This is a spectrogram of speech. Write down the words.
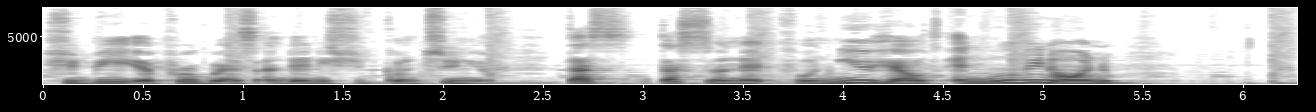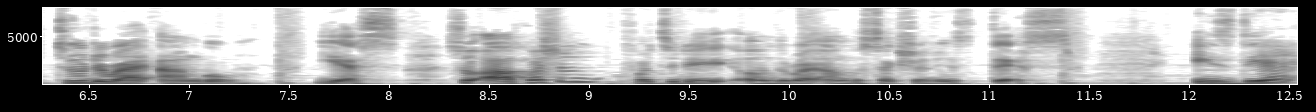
should be a progress and then it should continue? That's that's on it for new health. And moving on to the right angle Yes. So our question for today on the right angle section is this. is there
